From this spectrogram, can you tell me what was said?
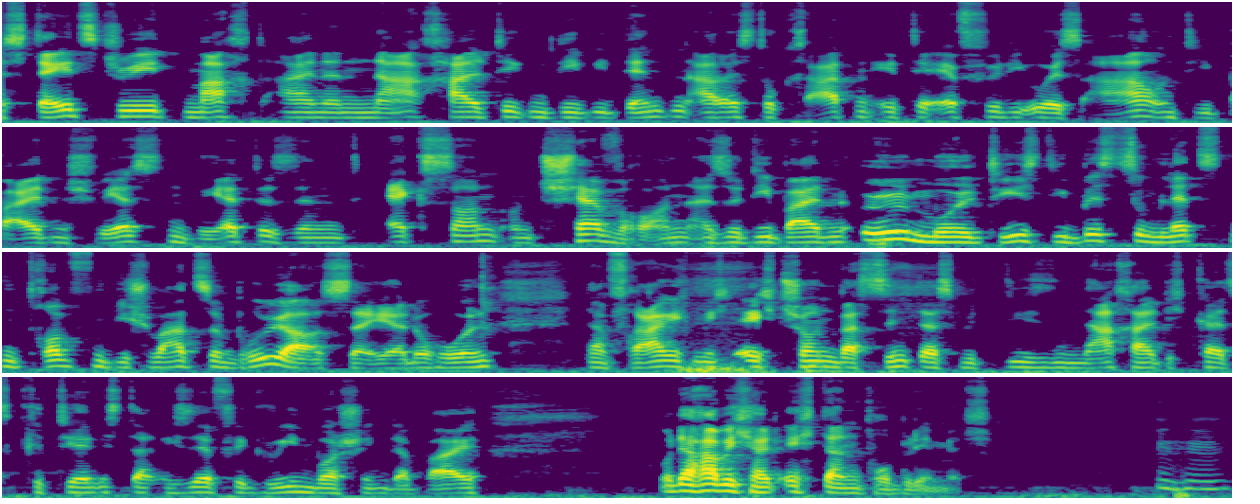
State Street macht einen nachhaltigen Dividendenaristokraten-ETF für die USA und die beiden schwersten Werte sind Exxon und Chevron, also die beiden Ölmultis, die bis zum letzten Tropfen die schwarze Brühe aus der Erde holen dann frage ich mich echt schon, was sind das mit diesen Nachhaltigkeitskriterien? Ist da nicht sehr viel Greenwashing dabei? Und da habe ich halt echt dann ein Problem mit. Mhm.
